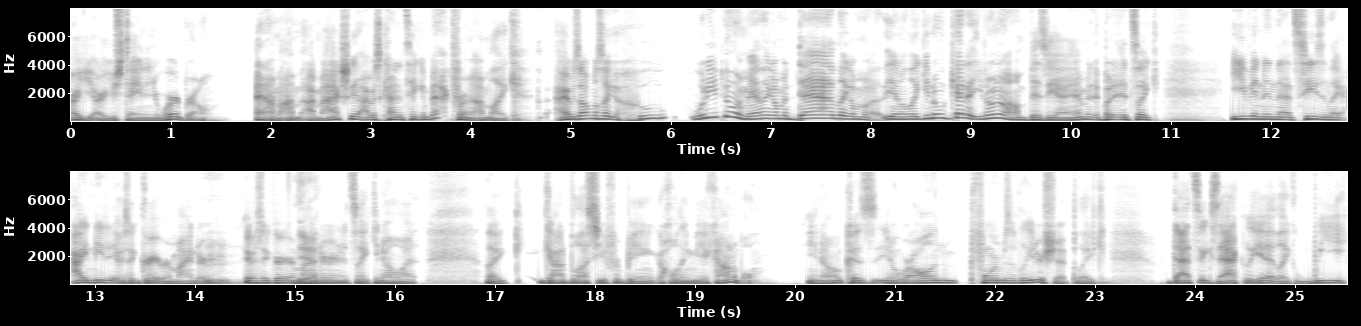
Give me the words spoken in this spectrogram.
Are you are you staying in your word, bro? and I'm, I'm, I'm actually, I was kind of taken back from it. I'm like, I was almost like, who, what are you doing, man? Like, I'm a dad. Like, I'm, a, you know, like, you don't get it. You don't know how busy I am. But it's like, even in that season, like, I needed, it was a great reminder. Mm-hmm. It was a great reminder. And it's like, you know what? Like, God bless you for being, holding me accountable, you know, because, you know, we're all in forms of leadership. Like, mm-hmm. that's exactly it. Like, we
